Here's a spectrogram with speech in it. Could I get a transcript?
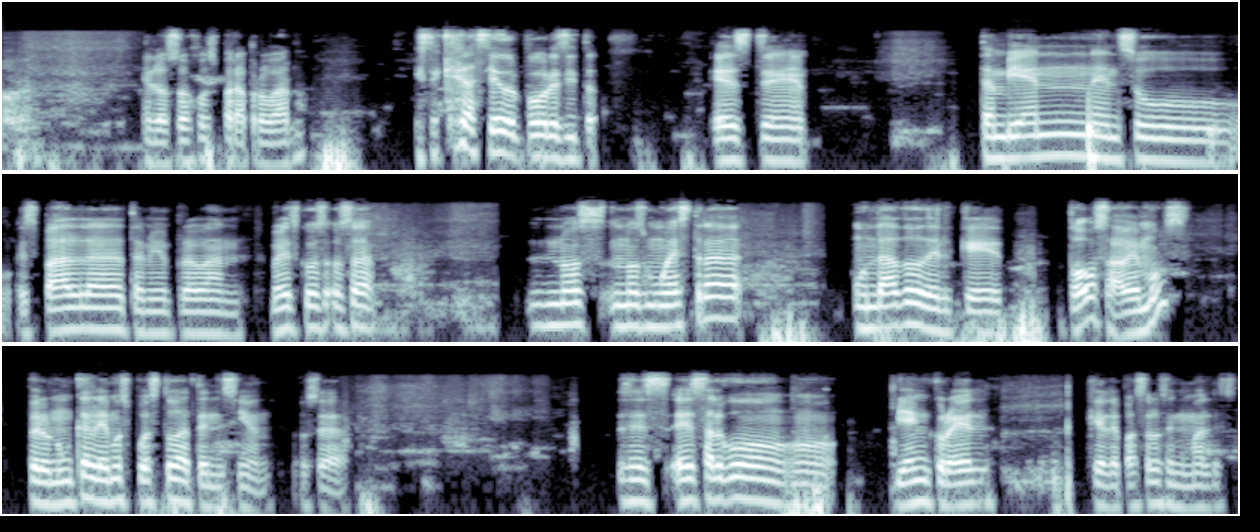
en los ojos para probarlo. Y se queda ciego el pobrecito. Este, también en su espalda también prueban varias cosas. O sea, nos, nos muestra un lado del que todos sabemos, pero nunca le hemos puesto atención. O sea, es, es algo bien cruel que le pasa a los animales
